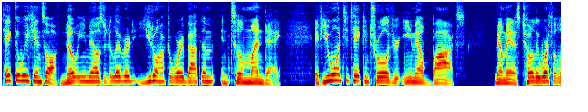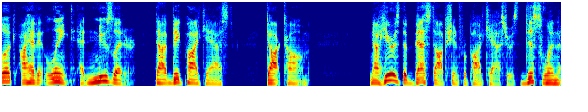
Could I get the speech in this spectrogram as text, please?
Take the weekends off. No emails are delivered. You don't have to worry about them until Monday. If you want to take control of your email box, Mailman is totally worth a look. I have it linked at newsletter.bigpodcast.com. Now, here's the best option for podcasters. This one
